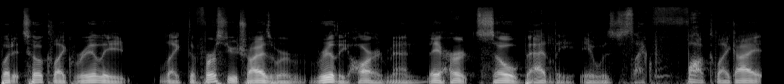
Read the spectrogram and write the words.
But it took like really, like the first few tries were really hard, man. They hurt so badly. It was just like, fuck. Like I,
